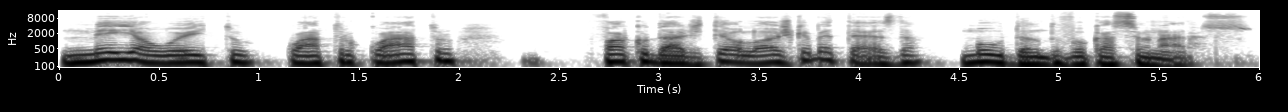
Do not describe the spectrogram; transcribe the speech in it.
6844 Faculdade Teológica Bethesda, moldando vocacionados.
